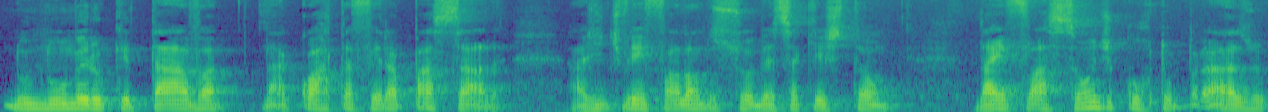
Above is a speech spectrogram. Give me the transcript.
no número que estava na quarta-feira passada. A gente vem falando sobre essa questão da inflação de curto prazo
